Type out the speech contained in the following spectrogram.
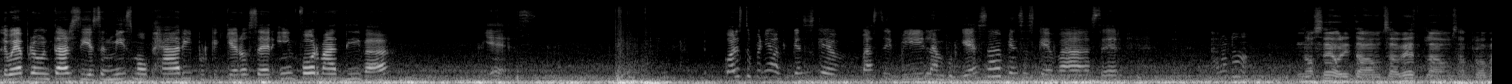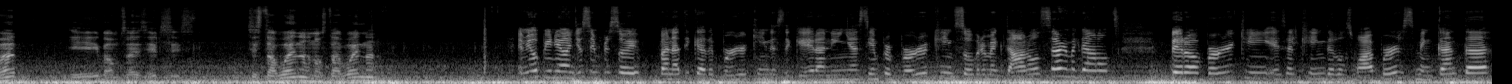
Le voy a preguntar si es el mismo patty porque quiero ser informativa. Yes. ¿Cuál es tu opinión? ¿Piensas que va a servir la hamburguesa? ¿Piensas que va a ser... I don't know. No sé, ahorita vamos a ver, la vamos a probar y vamos a decir si, si está buena o no está buena. En mi opinión, yo siempre soy fanática de Burger King desde que era niña. Siempre Burger King sobre McDonald's. Sorry McDonald's. Pero Burger King es el king de los Whoppers. Me encanta.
